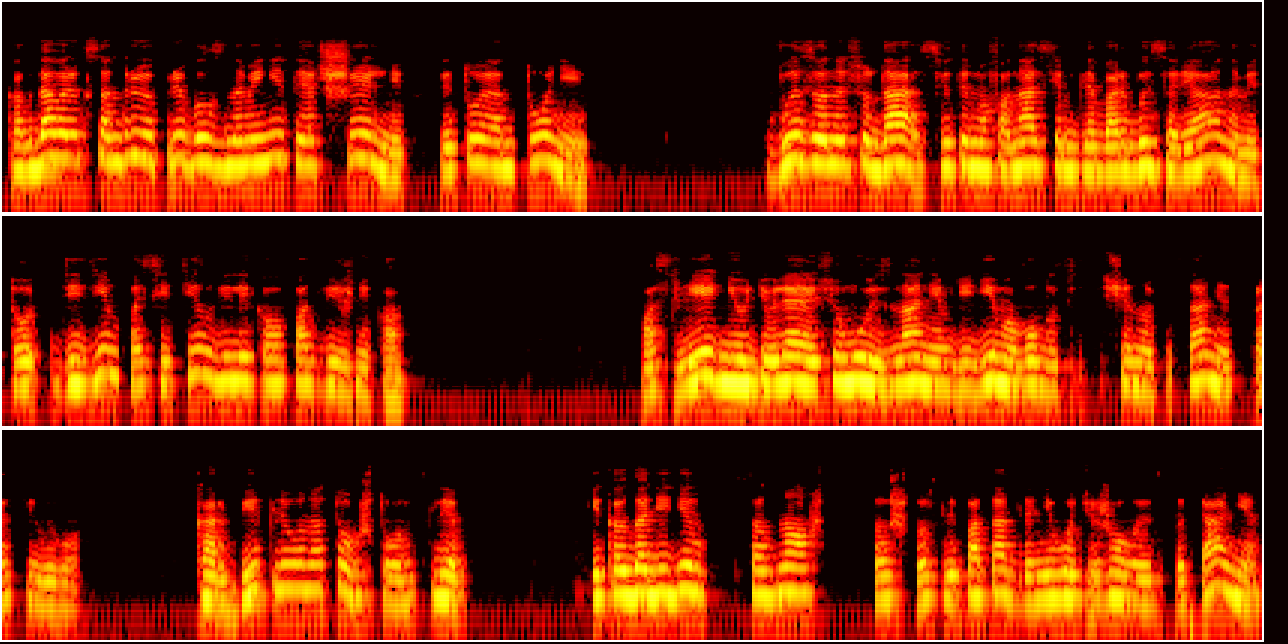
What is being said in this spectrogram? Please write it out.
когда в Александрию прибыл знаменитый отшельник святой Антоний, вызванный сюда святым Афанасием для борьбы с арианами, то Дидим посетил великого подвижника. Последний, удивляясь уму и знаниям Дидима в области Священного Писания, спросил его, скорбит ли он о том, что он слеп. И когда Дидим сознал, что слепота для него тяжелое испытание,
